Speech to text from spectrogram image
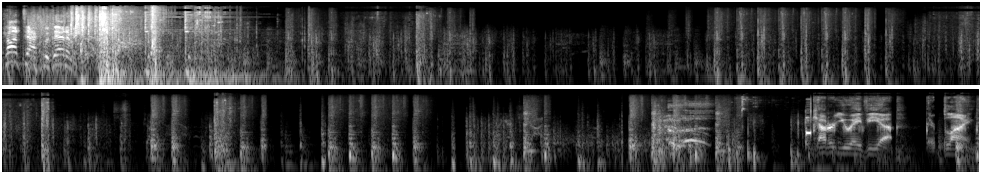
Contact with enemy. Counter UAV up. They're blind.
